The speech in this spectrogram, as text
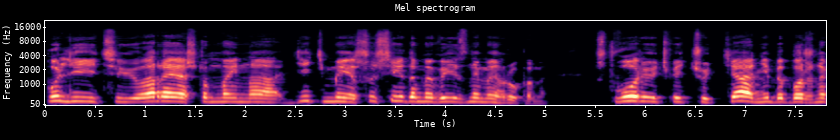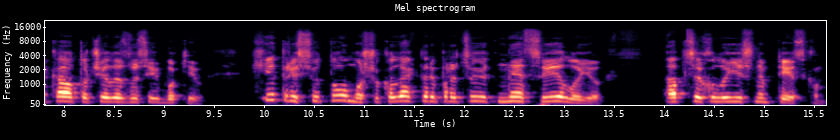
поліцією, арештом майна, дітьми, сусідами, виїзними групами. Створюють відчуття, ніби боржника оточили з усіх боків. Хитрість у тому, що колектори працюють не силою, а психологічним тиском.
